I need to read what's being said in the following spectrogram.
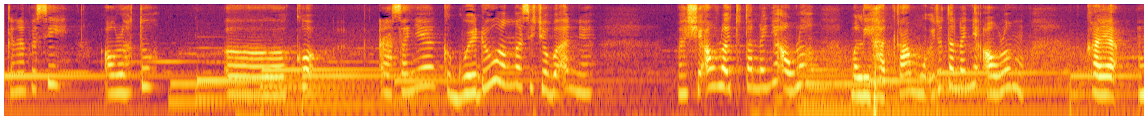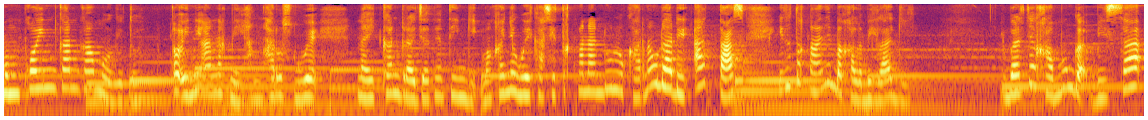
Kenapa sih Allah tuh uh, kok rasanya ke gue doang ngasih cobaannya? Masya Allah itu tandanya Allah melihat kamu itu tandanya Allah kayak mempoinkan kamu gitu. Oh ini anak nih yang harus gue naikkan derajatnya tinggi makanya gue kasih tekanan dulu. Karena udah di atas itu tekanannya bakal lebih lagi ibaratnya kamu nggak bisa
